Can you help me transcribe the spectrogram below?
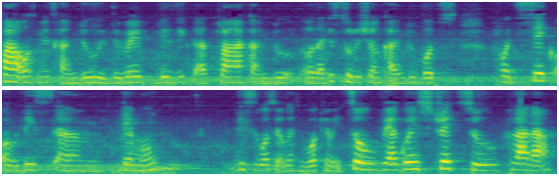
Power Automate can do, is the very basic that Planner can do, or that this solution can do. But for the sake of this um, demo, this is what we're going to be working with. So we are going straight to Planner.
